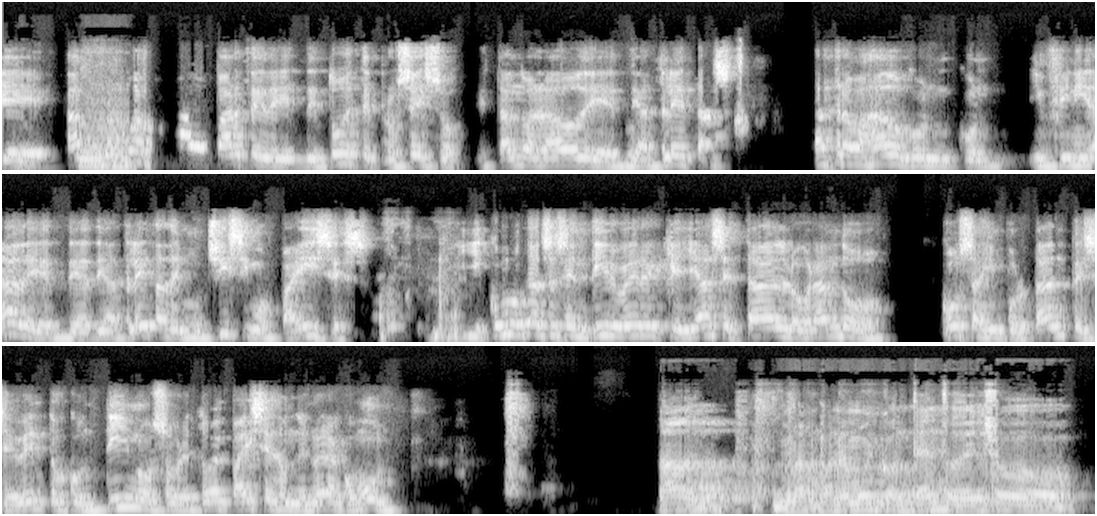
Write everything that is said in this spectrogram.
que has, formado parte de, todo este proceso, estando al lado de, atletas, has trabajado con, con infinidad de, atletas de muchísimos países. ¿Y cómo te hace sentir ver que ya se están logrando cosas importantes, eventos continuos, sobre todo en países donde no era común? No, me pone muy contento. De hecho,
